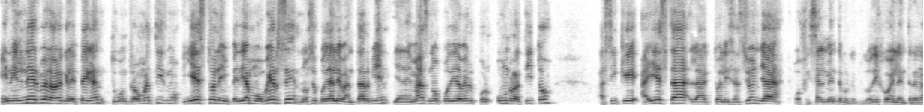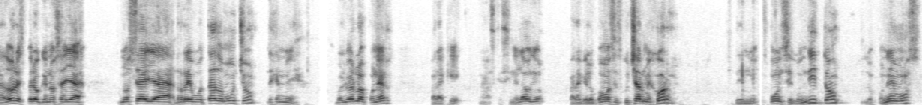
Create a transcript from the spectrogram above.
en el nervio a la hora que le pegan, tuvo un traumatismo y esto le impedía moverse, no se podía levantar bien y además no podía ver por un ratito. Así que ahí está la actualización ya oficialmente, porque lo dijo el entrenador. Espero que no se haya, no se haya rebotado mucho. Déjenme volverlo a poner para que, nada más que sin el audio, para que lo podamos escuchar mejor. Denme un segundito, lo ponemos.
